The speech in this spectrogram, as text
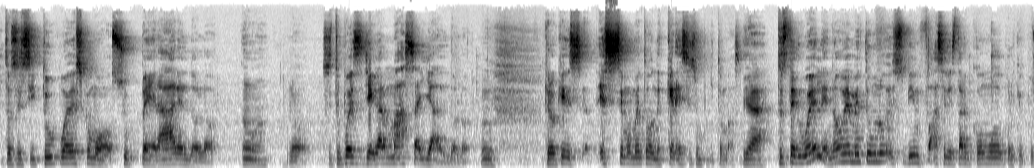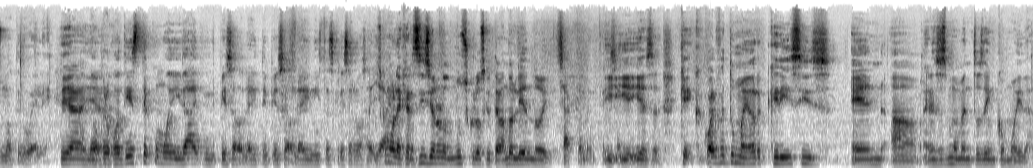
Entonces si tú puedes como superar el dolor, wow. ¿no? Si tú puedes llegar más allá del dolor. Creo que es, es ese momento donde creces un poquito más. Ya. Entonces te duele, ¿no? Obviamente uno es bien fácil estar cómodo porque pues no te duele. Ya, ¿no? ya. Pero cuando tienes esta comodidad y te empieza a doler y te empieza a doler y necesitas crecer más allá. Es como el ejercicio, ¿no? Los músculos que te van doliendo y. Exactamente. Y, y- y. ¿Qué- ¿Cuál fue tu mayor crisis en, ah, en esos momentos de incomodidad?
